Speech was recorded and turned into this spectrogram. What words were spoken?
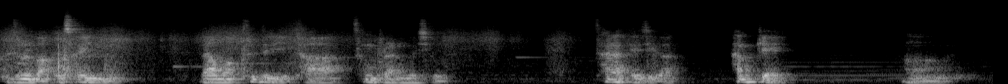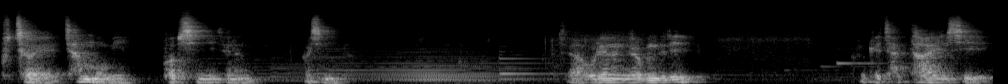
그 눈을 막고 서 있는 나무와 풀들이 다 성불하는 것이고 산하 대지가 함께 어, 부처의 참몸이 법신이 되는 것입니다. 자, 올해는 여러분들이 그렇게 자타일시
